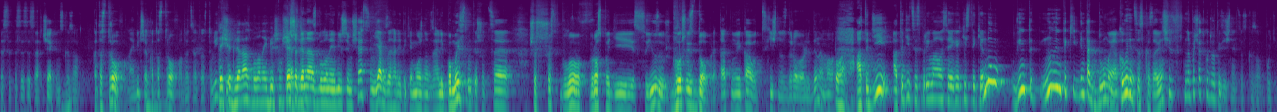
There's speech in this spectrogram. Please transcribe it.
СССР. Чек він сказав. Катастрофа, найбільша катастрофа ХХ століття. Те, що для нас було найбільшим щастям. Те, що для нас було найбільшим щастям, як взагалі таке можна взагалі помислити, що це що щось було в розпаді Союзу, було щось добре. Так? Ну, яка от психічно здорова людина мала. Погано. А тоді а тоді це сприймалося як якісь таке. Ну, він ну, він, такі, він так думає. А коли він це сказав? Він ще на початку 2000-х це сказав Путін.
